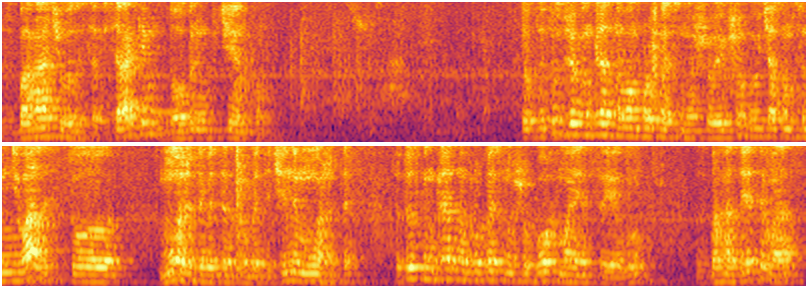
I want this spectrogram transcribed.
збагачувалися всяким добрим вчинком. Тобто тут вже конкретно вам прописано, що якщо ви часом сумнівались, то можете ви це зробити чи не можете, то тут конкретно прописано, що Бог має силу збагатити вас,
